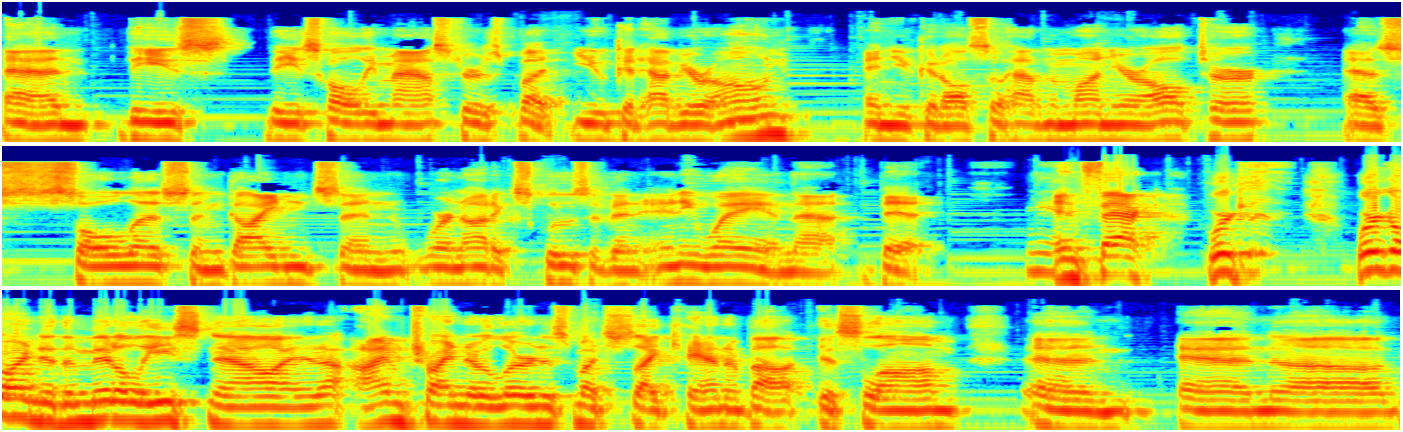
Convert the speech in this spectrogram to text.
and these these holy masters, but you could have your own, and you could also have them on your altar as solace and guidance, and we're not exclusive in any way in that bit. Yeah. In fact, we're we're going to the Middle East now, and I'm trying to learn as much as I can about Islam, and and uh,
